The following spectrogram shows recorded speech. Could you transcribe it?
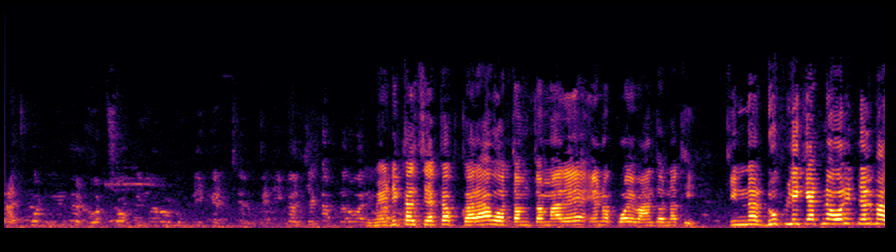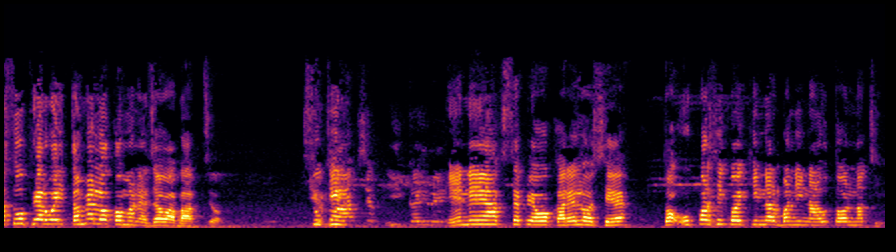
રાજકોટની અંદર દોઢસો કિન્નરો ડુપ્લિકેટ છે. મેડિકલ ચેકઅપ કરવાની મેડિકલ ચેકઅપ કરાવો તમ તમારે એનો કોઈ વાંધો નથી. કિન્નર ડુપ્લિકેટ ને ઓરિજિનલમાં શું ફેર હોય તમે લોકો મને જવાબ આપજો. એને આક્ષેપ એવો કરેલો છે તો ઉપરથી કોઈ કિન્નર બનીને આવતો નથી.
